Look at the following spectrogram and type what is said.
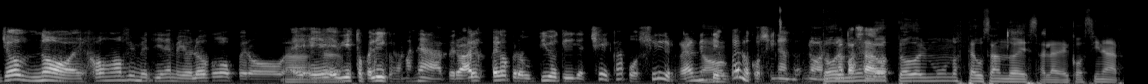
yo no, el home office me tiene medio loco, pero ah, he, visto películas, más nada. Pero algo, productivo que diga, che, capo, sí, realmente bueno cocinando. No, todo no el Mundo, todo el mundo está usando esa, la de cocinar.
